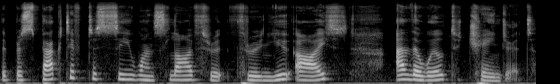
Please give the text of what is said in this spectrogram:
the perspective to see one's life through, through new eyes, and the will to change it.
